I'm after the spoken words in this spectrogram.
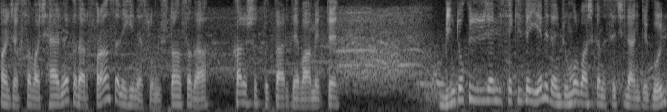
Ancak savaş her ne kadar Fransa lehine sonuçlansa da karışıklıklar devam etti. 1958'de yeniden Cumhurbaşkanı seçilen de Gaulle,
